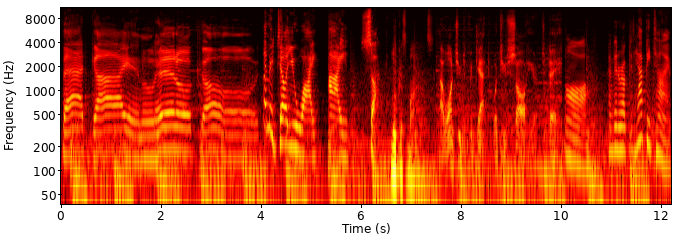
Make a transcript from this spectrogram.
Bad guy in a little coat. Let me tell you why I suck. Lucas Miles, I want you to forget what you saw here today. Aw, I've interrupted happy time.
